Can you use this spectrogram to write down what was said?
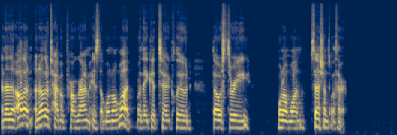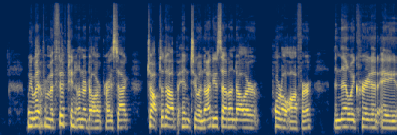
And then the other, another type of program is the one on one, where they get to include those three one on one sessions with her. We went from a $1,500 price tag, chopped it up into a $97 portal offer, And then we created a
